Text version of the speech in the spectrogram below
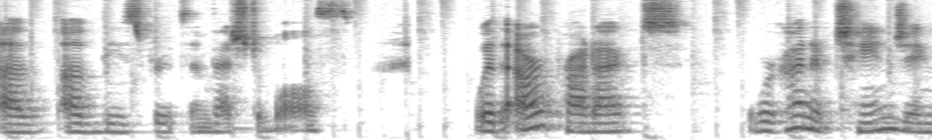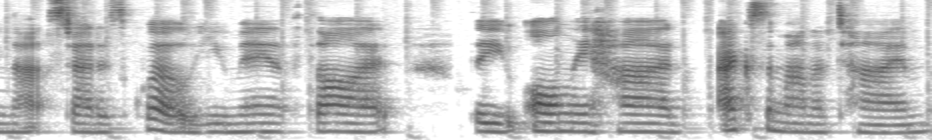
of, of these fruits and vegetables. With our product, we're kind of changing that status quo. You may have thought that you only had X amount of time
